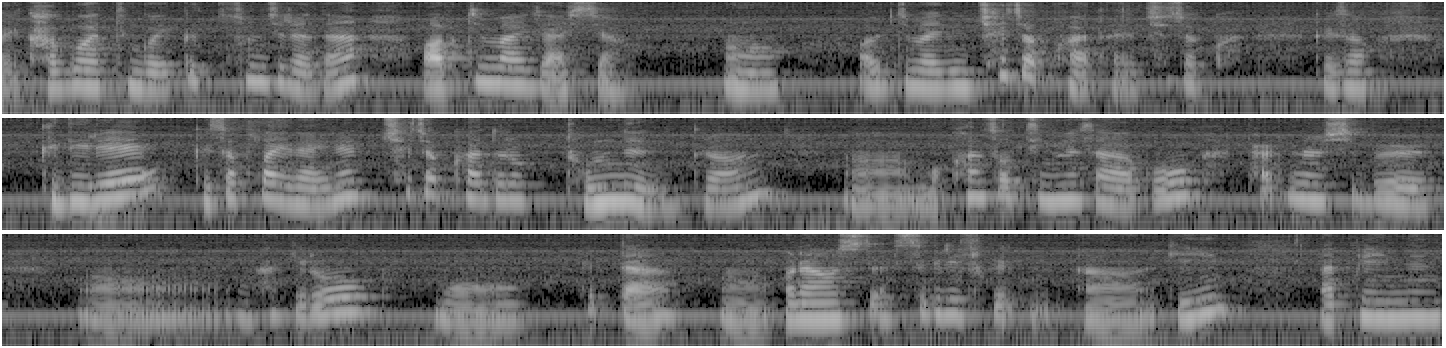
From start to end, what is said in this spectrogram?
그러니까 가구 같은 거에 끝 손질하다. optimize 아시죠? 어, optimize는 최적화다요. 최적화. 그래서 그들의 그 supply line을 최적화하도록 돕는 그런 어, 뭐 컨설팅 회사하고 파트너십을 어, 하기로 뭐 했다. 어, announced significant gain 앞에 있는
